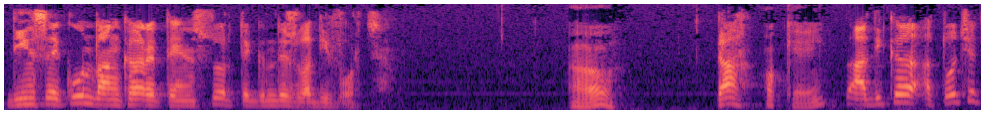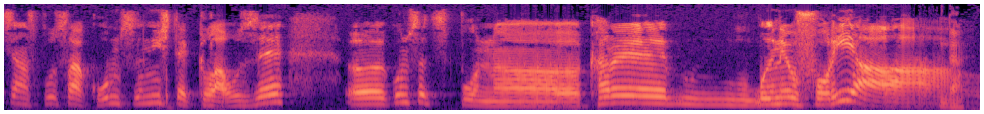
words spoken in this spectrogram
din secunda în care te însori, te gândești la divorț. Oh. Da. Ok. Adică tot ce ți-am spus acum sunt niște clauze, uh, cum să-ți spun, uh, care în euforia da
